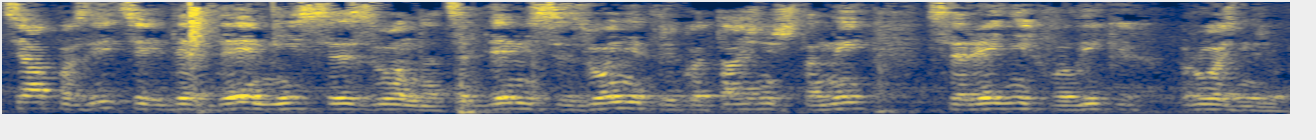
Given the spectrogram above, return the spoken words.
Ця позиція йде демісезонна. Це демісезонні трикотажні штани середніх великих розмірів.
